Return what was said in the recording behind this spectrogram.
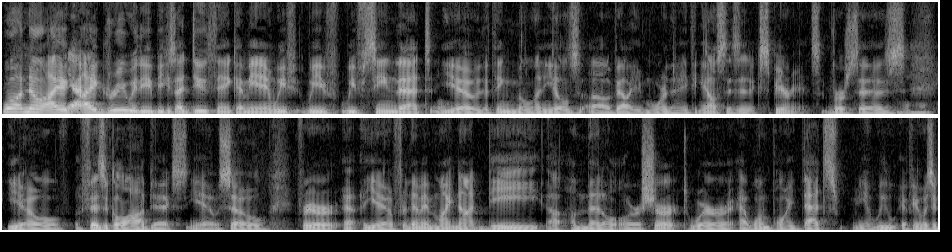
Well, no, I yeah. I agree with you because I do think I mean, and we've we've we've seen that you know the thing millennials uh, value more than anything else is an experience versus mm-hmm. you know physical objects. You know, so for uh, you know for them it might not be a, a, medal or a shirt. Where at one point that's you know we if it was a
